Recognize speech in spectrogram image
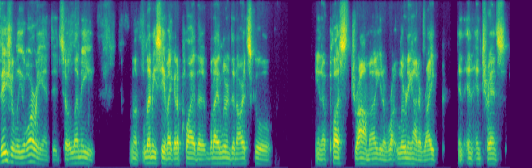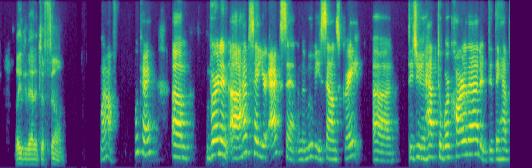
visually oriented, so let me let me see if I could apply the what I learned in art school, you know, plus drama, you know, learning how to write and, and, and translating that into film. Wow. Okay. Um, Vernon, uh, I have to say your accent in the movie sounds great. Uh, did you have to work hard at that, or did they have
